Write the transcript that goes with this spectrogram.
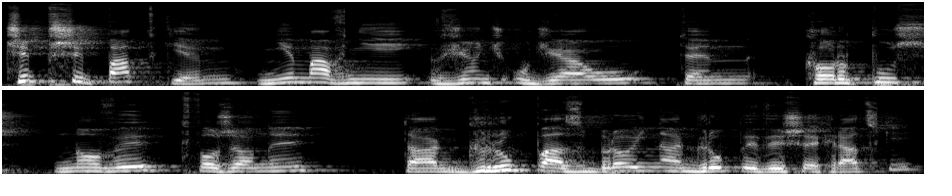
czy przypadkiem nie ma w niej wziąć udziału ten korpus nowy tworzony, ta grupa zbrojna Grupy Wyszehradzkiej?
